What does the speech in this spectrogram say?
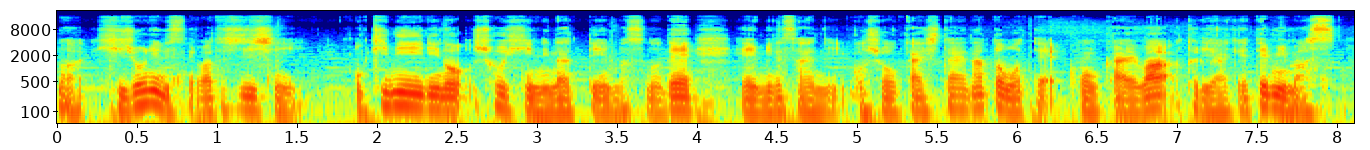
まあ、非常にですね私自身お気に入りの商品になっていますので、えー、皆さんにご紹介したいなと思って今回は取り上げてみます。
